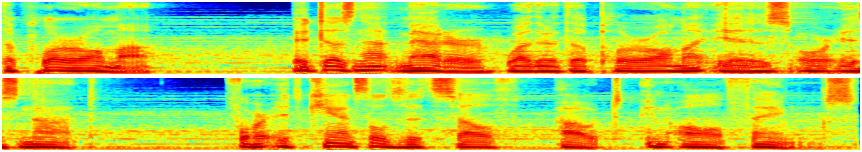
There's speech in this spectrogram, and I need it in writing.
the pleroma. It does not matter whether the pleroma is or is not, for it cancels itself out in all things.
